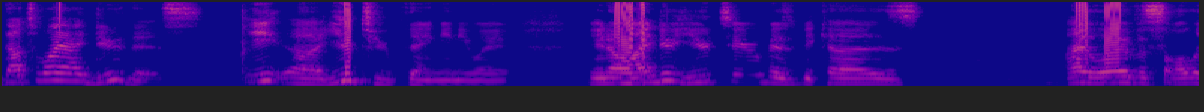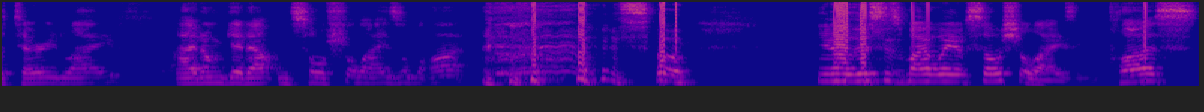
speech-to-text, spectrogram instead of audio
That's why I do this e, uh, YouTube thing anyway. You know, I do YouTube is because I live a solitary life. I don't get out and socialize a lot. so, you know, this is my way of socializing. Plus,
